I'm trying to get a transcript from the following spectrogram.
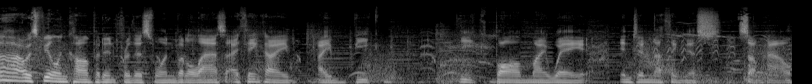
Uh, I was feeling confident for this one, but alas, I think I I beak beak bomb my way into nothingness somehow.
